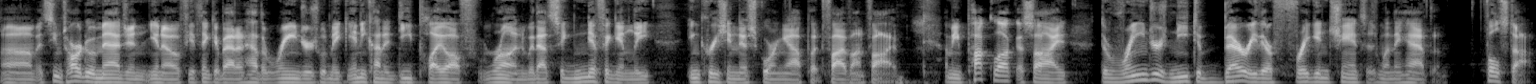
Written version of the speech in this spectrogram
Um, it seems hard to imagine, you know, if you think about it, how the Rangers would make any kind of deep playoff run without significantly increasing their scoring output five on five. I mean, puck luck aside, the Rangers need to bury their friggin' chances when they have them. Full stop.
